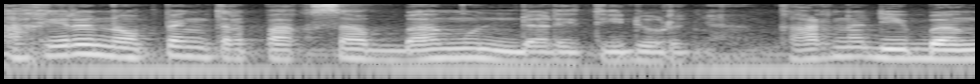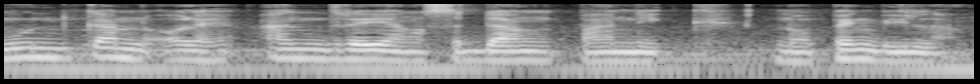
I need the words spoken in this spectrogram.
Akhirnya Nopeng terpaksa bangun dari tidurnya karena dibangunkan oleh Andre yang sedang panik. Nopeng bilang,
